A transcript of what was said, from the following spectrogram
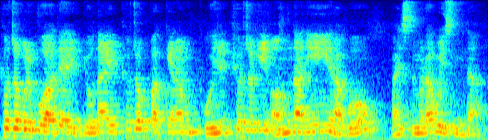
표적을 구하되 요나의 표적밖에는 보일 표적이 없나니라고 말씀을 하고 있습니다.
